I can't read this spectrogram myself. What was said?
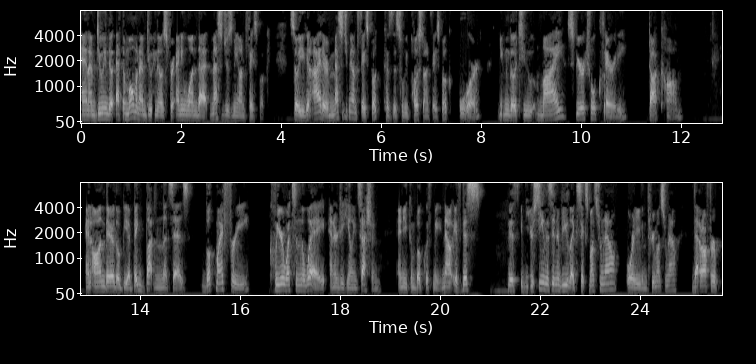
And I'm doing the, at the moment, I'm doing those for anyone that messages me on Facebook. So you can either message me on Facebook, because this will be posted on Facebook, or you can go to myspiritualclarity.com. And on there, there'll be a big button that says, book my free, clear what's in the way energy healing session. And you can book with me. Now, if this this, if you're seeing this interview like six months from now or even three months from now, that offer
